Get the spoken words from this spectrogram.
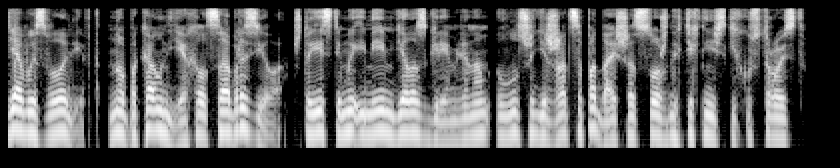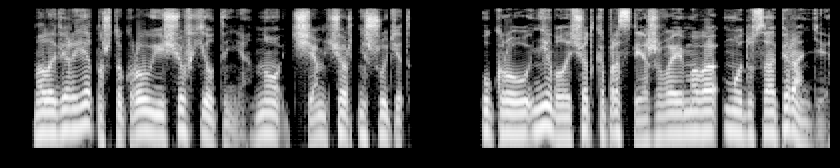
Я вызвала лифт, но пока он ехал, сообразила, что если мы имеем дело с гремлином, лучше держаться подальше от сложных технических устройств. Маловероятно, что Кроу еще в Хилтоне, но чем черт не шутит? У Кроу не было четко прослеживаемого модуса операнди.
